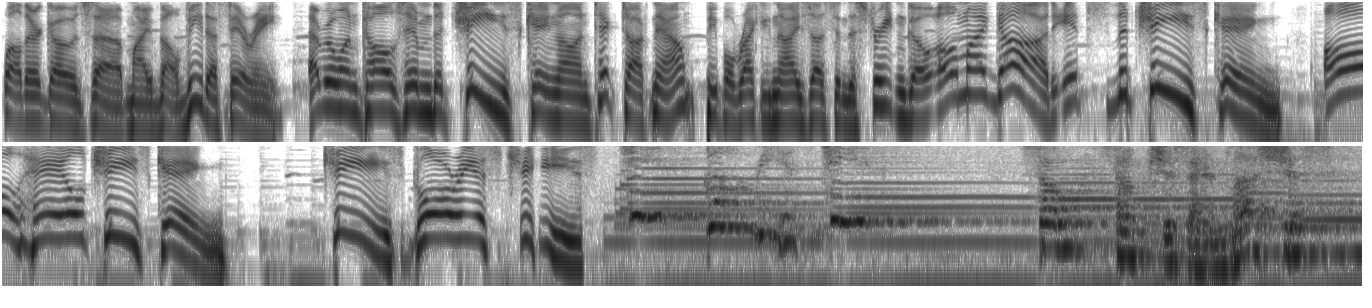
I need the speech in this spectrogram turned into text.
Well, there goes uh, my Velveeta theory. Everyone calls him the Cheese King on TikTok now. People recognize us in the street and go, oh my god, it's the Cheese King. All hail Cheese King. Cheese, glorious cheese. Cheese, glorious cheese. So sumptuous and luscious.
